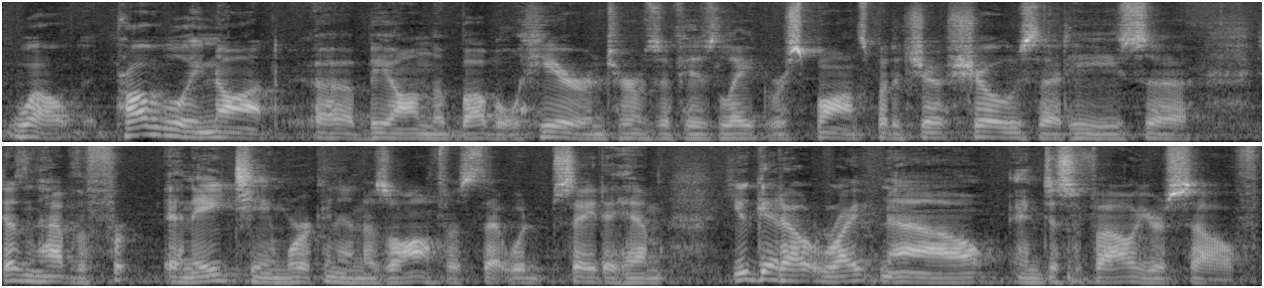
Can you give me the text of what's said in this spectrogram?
well, probably not uh, beyond the bubble here in terms of his late response, but it just shows that he's uh, he doesn't have the fir- an A team working in his office that would say to him, "You get out right now and disavow yourself."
